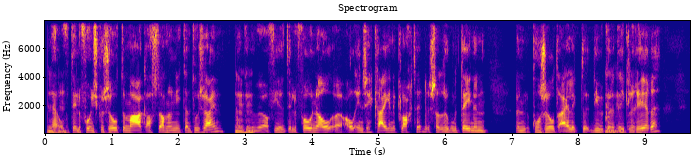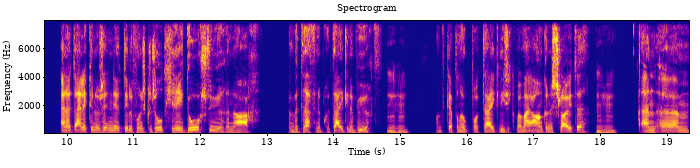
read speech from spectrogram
Hè, Mhm. of een telefonisch consult te maken als ze daar nog niet aan toe zijn. Dan Mhm. kunnen we via de telefoon al, eh, al inzicht krijgen in de klachten. Dus dat is ook meteen een, een consult eigenlijk te- die we kunnen Mhm. declareren. En uiteindelijk kunnen we ze in de telefonisch consult gericht doorsturen naar een betreffende praktijk in de buurt. Want ik heb dan ook praktijken die zich bij mij aan kunnen sluiten. En ehm,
